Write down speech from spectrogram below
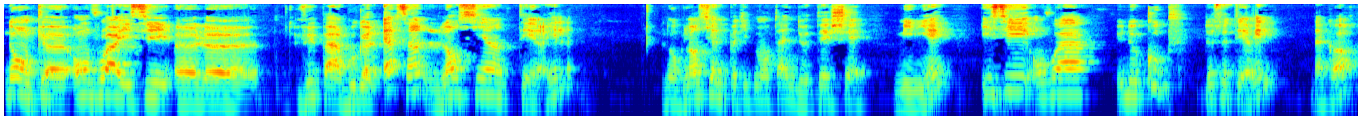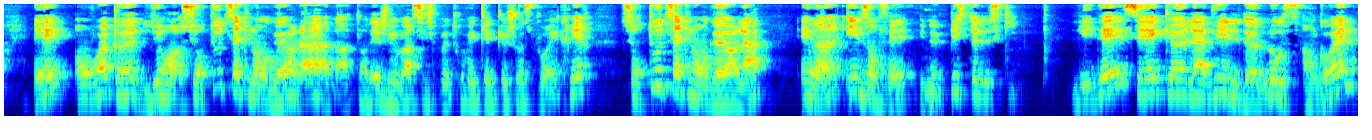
Donc, euh, on voit ici le vu par Google Earth, hein, l'ancien terril, donc l'ancienne petite montagne de déchets miniers. Ici, on voit une coupe de ce terril, d'accord? Et on voit que durant, sur toute cette longueur-là, attendez, je vais voir si je peux trouver quelque chose pour écrire, sur toute cette longueur-là, eh ben, ils ont fait une piste de ski. L'idée, c'est que la ville de Los Angeles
